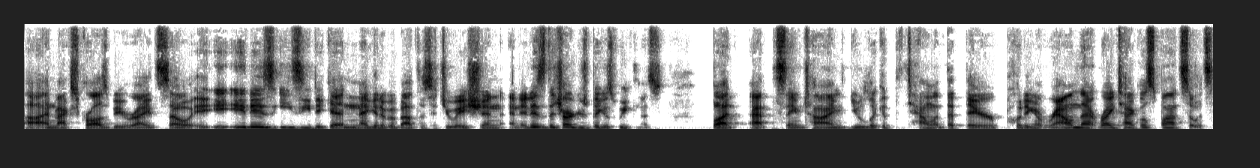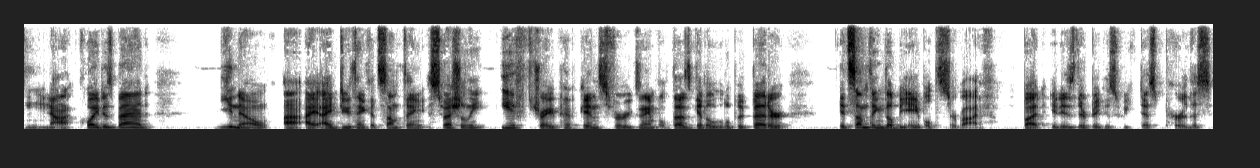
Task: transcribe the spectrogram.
uh, and Maxx Crosby, right? So it, it is easy to get negative about the situation, and it is the Chargers' biggest weakness. But at the same time, you look at the talent that they're putting around that right tackle spot, so it's not quite as bad. You know, I, I do think it's something, especially if Trey Pipkins, for example, does get a little bit better it's something they'll be able to survive. But it is their biggest weakness per this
